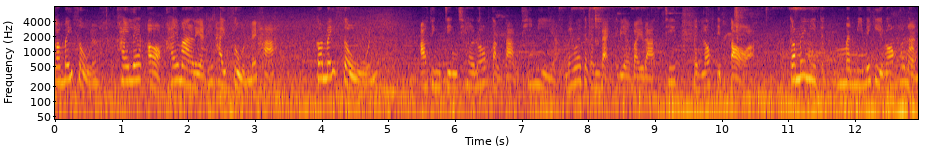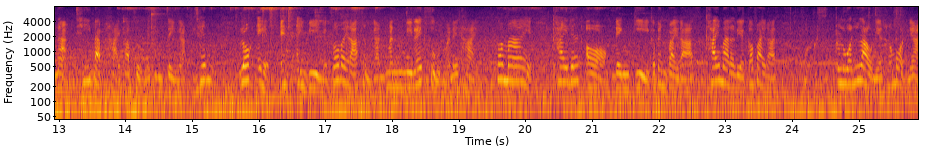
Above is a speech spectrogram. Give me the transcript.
ก็ไม่ศูนย์ไข้เลือดออกไข้มาเรียที่ไทยศูนย์ไหมคะ ก็ไม่ศูนย์เอาจริง ๆ เชื้อโรคต่างๆ ที่มีอะไม่ว่าจะเป็นแบคทีเรียไวรัสที่เป็นโรคติดต่อ ก็ไม่มีมันมีไม่กี่โรคเท่านั้นอะที่แบบหายขาดศูนย์ไปจริงๆอะเช่นโรคเอดส์ HIV เนี่ยก็ไวรัสเหมือนกัน มันมีเลขศูนย์มาในไทย ก็ไม่ ไข้เลือดออก เดงกีก็เป็นไวรัส ไข้มาลาเรียก็ไวรัส ล้วนเหล่านี้ทั้งหมดเนี่ย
